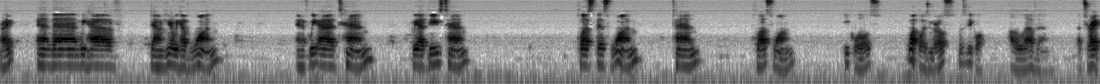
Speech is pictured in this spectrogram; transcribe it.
Right? And then we have, down here we have 1. And if we add 10, if we add these 10, plus this 1, 10 plus 1 equals what, boys and girls? What does it equal? 11. That's right.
